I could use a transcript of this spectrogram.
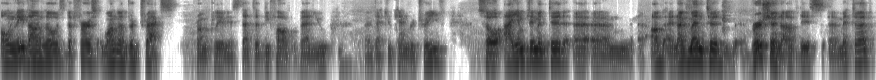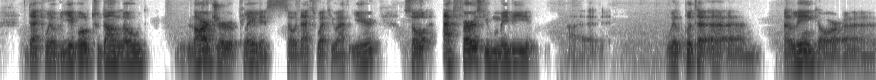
only downloads the first 100 tracks from a playlist. That's the default value uh, that you can retrieve. So I implemented uh, um, an augmented version of this uh, method that will be able to download larger playlists. So that's what you have here. So at first, you maybe uh, will put a, a, a link or uh,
